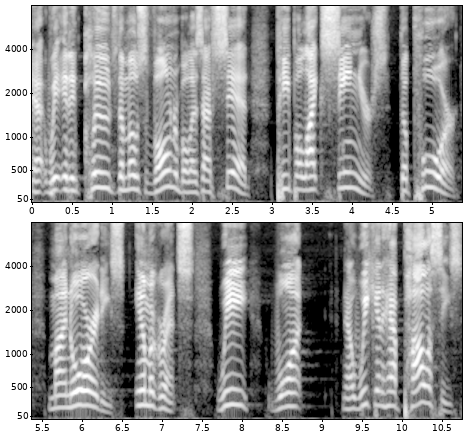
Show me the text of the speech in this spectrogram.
uh, we, it includes the most vulnerable, as I've said, people like seniors, the poor, minorities, immigrants. We want, now we can have policies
